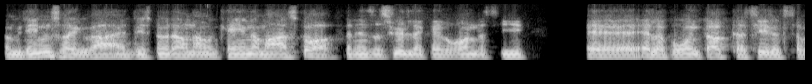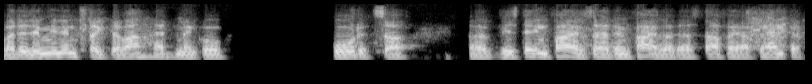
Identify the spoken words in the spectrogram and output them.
Og mit indtryk var, at hvis nu der var en amerikaner meget stor, for den så skyld, der kan gå rundt og sige, øh, eller bruge en doktortitel, så var det det, mit indtryk, der var, at man kunne bruge det. Så øh, hvis det er en fejl, så er det en fejl, og det er derfor, jeg fjernet det.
